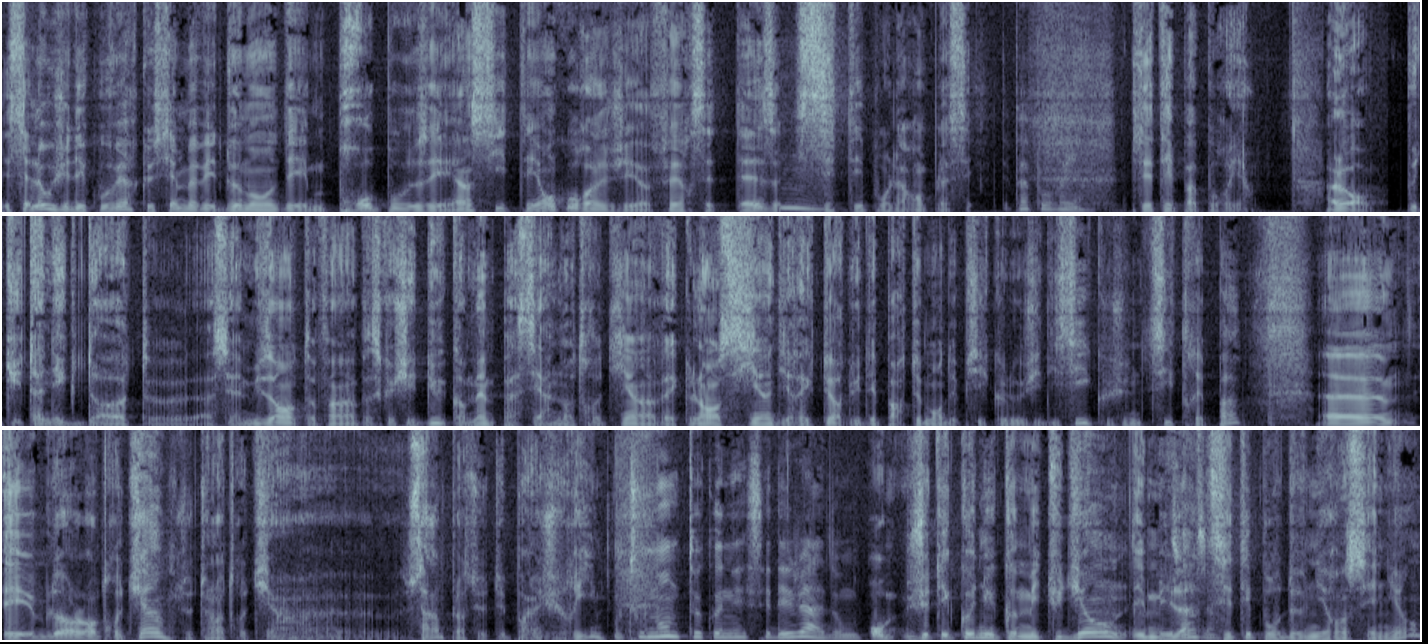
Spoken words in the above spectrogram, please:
Et c'est là où j'ai découvert que si elle m'avait demandé, me proposer, inciter, encourager à faire cette thèse, hmm. c'était pour la remplacer. C'était pas pour rien. C'était pas pour rien. Alors, petite anecdote euh, assez amusante, enfin, parce que j'ai dû quand même passer un entretien avec l'ancien directeur du département de psychologie d'ici, que je ne citerai pas. Euh, et dans l'entretien, c'était un entretien euh, simple, hein, c'était pas un jury. Tout le monde te connaissait déjà, donc. Oh, j'étais connu comme étudiant, mais là, c'était pour devenir enseignant.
